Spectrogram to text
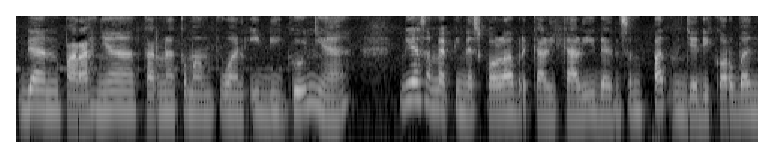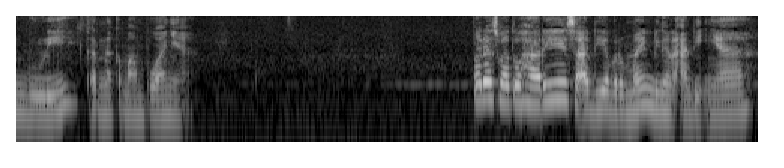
Dan parahnya karena kemampuan indigonya, dia sampai pindah sekolah berkali-kali dan sempat menjadi korban bully karena kemampuannya. Pada suatu hari saat dia bermain dengan adiknya,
